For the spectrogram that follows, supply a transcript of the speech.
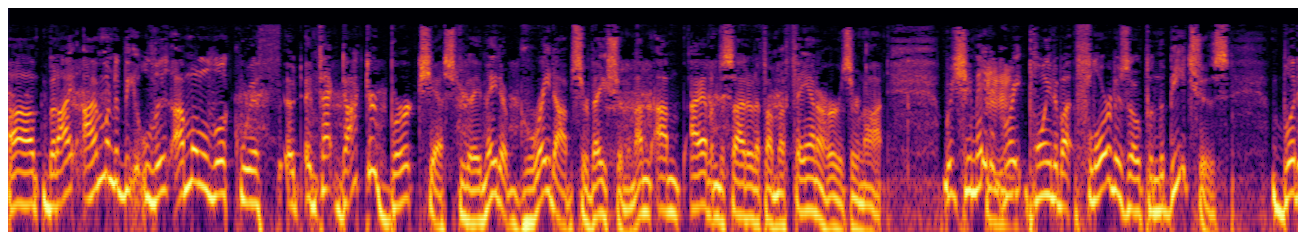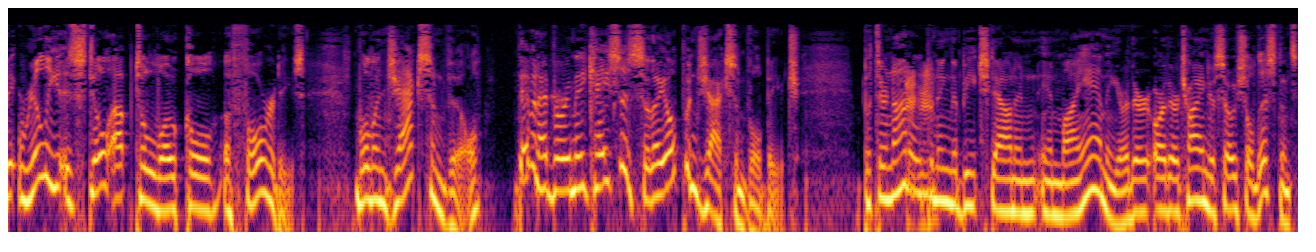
Uh, but I, I'm going to be, I'm going to look with, uh, in fact, Dr. Birx yesterday made a great observation, and I'm, I'm, I haven't decided if I'm a fan of hers or not. But she made a great point about Florida's open the beaches, but it really is still up to local authorities. Well, in Jacksonville, they haven't had very many cases, so they opened Jacksonville Beach but they're not opening the beach down in in Miami or they're or they're trying to social distance.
